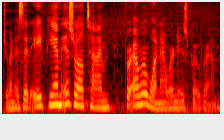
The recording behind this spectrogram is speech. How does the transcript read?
Join us at 8 p.m. Israel time for our one hour news program.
